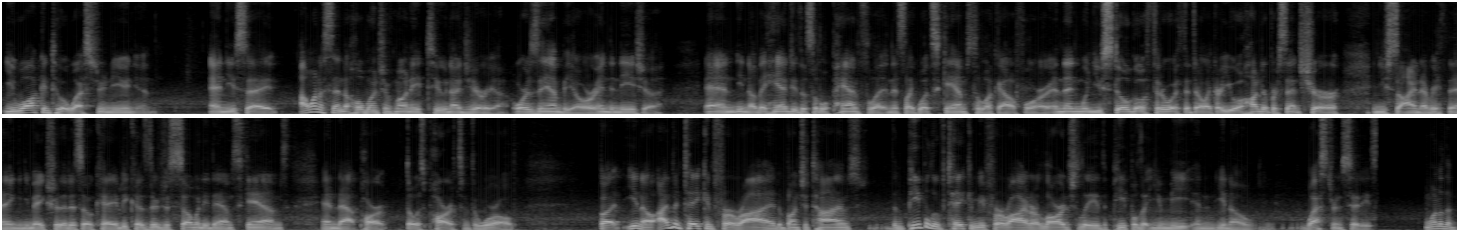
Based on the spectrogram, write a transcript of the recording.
You walk into a Western Union and you say, I want to send a whole bunch of money to Nigeria or Zambia or Indonesia. And you know they hand you this little pamphlet, and it's like what scams to look out for. And then when you still go through with it, they're like, "Are you 100% sure?" And you sign everything, and you make sure that it's okay because there's just so many damn scams in that part, those parts of the world. But you know, I've been taken for a ride a bunch of times. The people who've taken me for a ride are largely the people that you meet in you know Western cities. One of the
